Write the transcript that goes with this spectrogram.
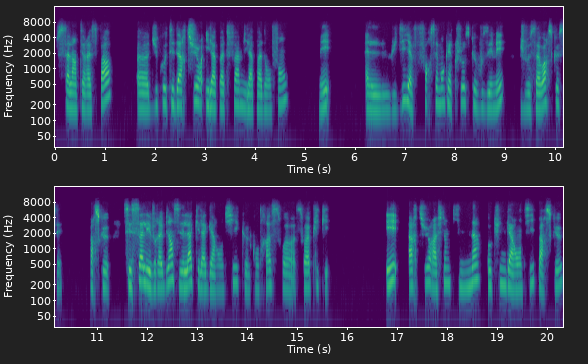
ça l'intéresse pas. Euh, du côté d'Arthur, il a pas de femme, il a pas d'enfant, mais elle lui dit, il y a forcément quelque chose que vous aimez, je veux savoir ce que c'est. Parce que c'est ça les vrais biens, c'est là qu'est la garantie que le contrat soit appliqué. Et Arthur affirme qu'il n'a aucune garantie parce que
